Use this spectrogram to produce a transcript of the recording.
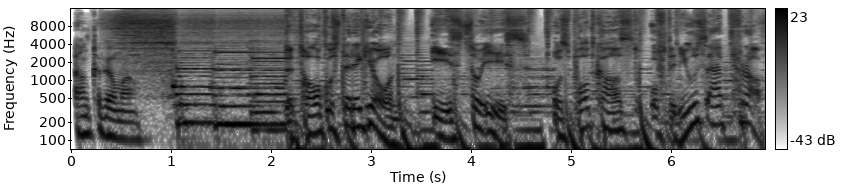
Danke vielmals. Der Tag aus der Region ist so ist. Aus Podcast auf der News App Frapp.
